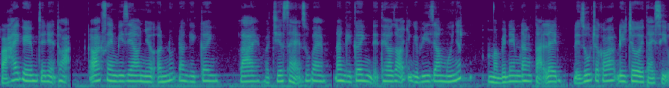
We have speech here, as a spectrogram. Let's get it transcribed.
và hack game trên điện thoại các bác xem video nhớ ấn nút đăng ký kênh, like và chia sẻ giúp em. Đăng ký kênh để theo dõi những cái video mới nhất mà bên em đăng tải lên để giúp cho các bác đi chơi tài xỉu.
